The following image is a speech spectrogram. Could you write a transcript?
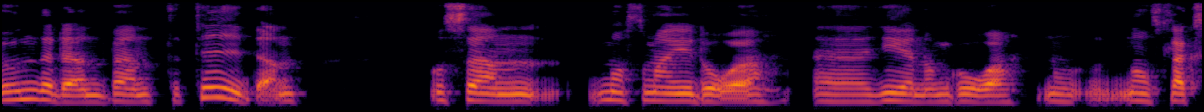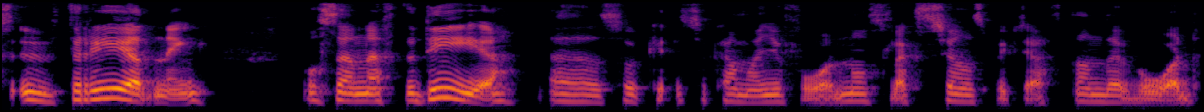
under den väntetiden. Och sen måste man ju då eh, genomgå no någon slags utredning. Och sen efter det eh, så, så kan man ju få någon slags könsbekräftande vård.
